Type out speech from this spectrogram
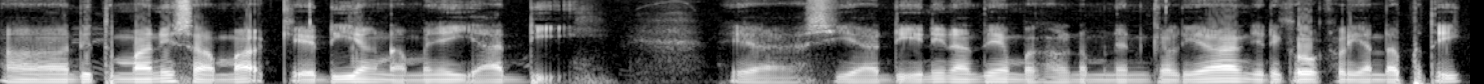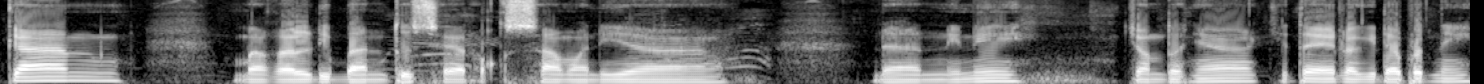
eh, ditemani sama kedi yang namanya Yadi ya si Adi ini nanti yang bakal nemenin kalian. Jadi kalau kalian dapat ikan bakal dibantu serok sama dia. Dan ini contohnya kita lagi dapat nih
